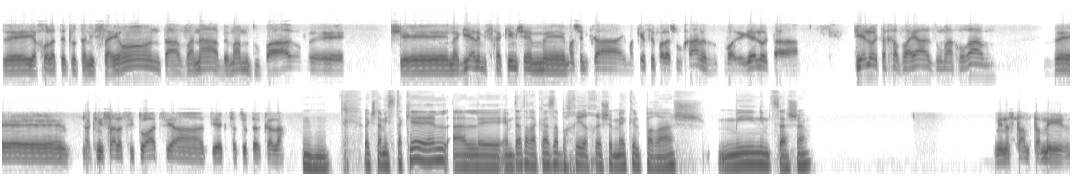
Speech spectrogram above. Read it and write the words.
זה יכול לתת לו את הניסיון, את ההבנה במה מדובר וכשנגיע למשחקים שהם אה, מה שנקרא עם הכסף על השולחן אז כבר יהיה לו את ה... תהיה לו את החוויה הזו מאחוריו והכניסה לסיטואציה תהיה קצת יותר קלה. וכשאתה מסתכל על אה, עמדת הרכז הבכיר אחרי שמקל פרש, מי נמצא שם? מן הסתם תמיר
